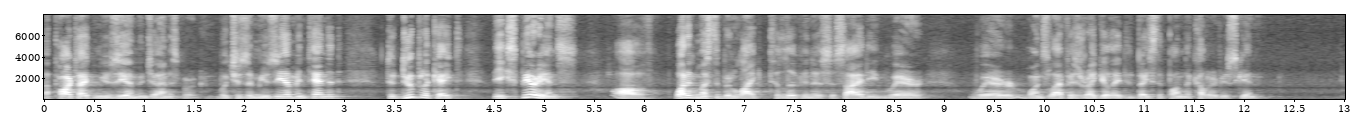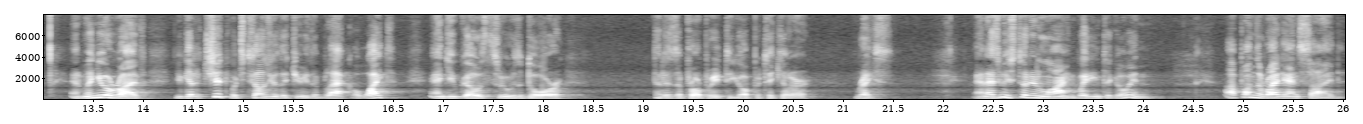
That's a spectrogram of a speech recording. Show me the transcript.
Apartheid Museum in Johannesburg, which is a museum intended to duplicate the experience of what it must have been like to live in a society where, where one's life is regulated based upon the color of your skin. And when you arrive, you get a chit which tells you that you're either black or white, and you go through the door that is appropriate to your particular race. And as we stood in line waiting to go in, up on the right hand side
